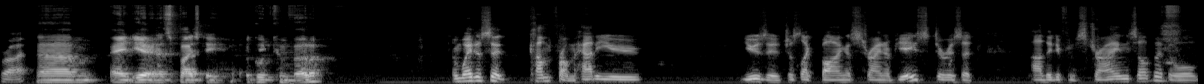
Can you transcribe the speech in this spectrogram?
right. Um, and yeah, it's basically a good converter. And where does it come from? How do you use it? Just like buying a strain of yeast, or is it are there different strains of it, or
